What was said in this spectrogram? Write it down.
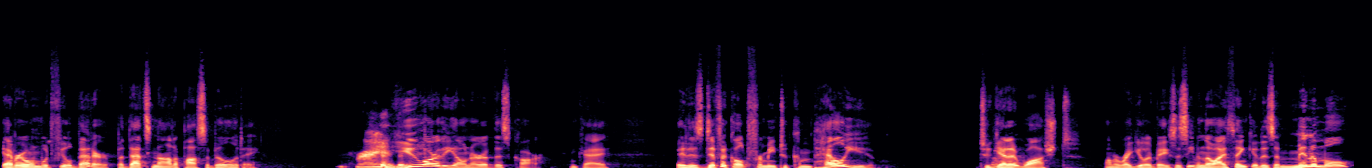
everyone would feel better, but that's not a possibility. Right. You are the owner of this car, okay? It is difficult for me to compel you to get it washed on a regular basis, even though I think it is a minimal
